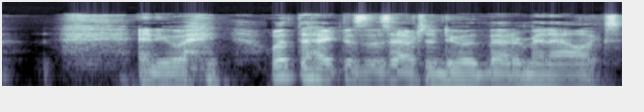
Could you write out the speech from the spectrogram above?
anyway, what the heck does this have to do with Betterment, Alex?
